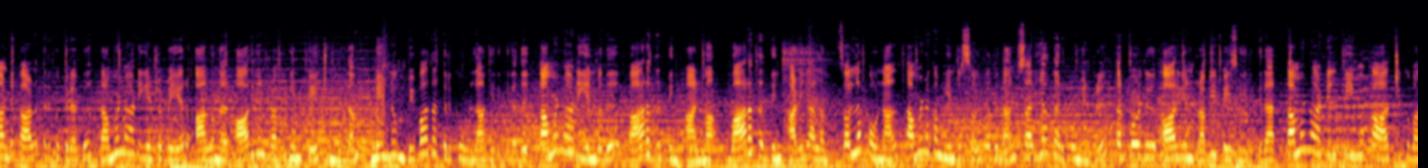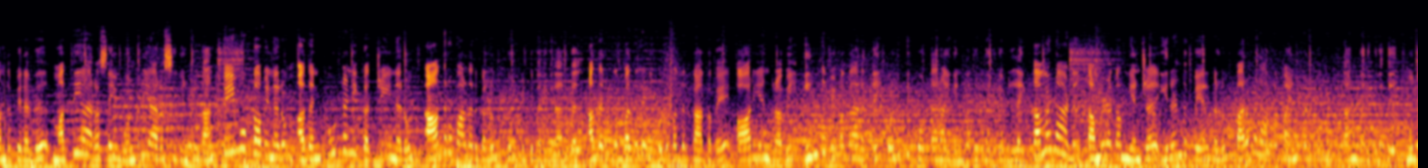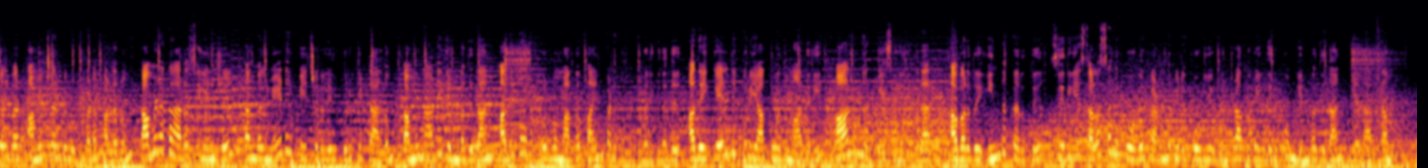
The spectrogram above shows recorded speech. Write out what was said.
ஆண்டு காலத்திற்கு பிறகு தமிழ்நாடு என்ற பெயர் ஆளுநர் ஆர் என் ரவியின் பேச்சு மூலம் மீண்டும் விவாதத்திற்கு உள்ளாகியிருக்கிறது. தமிழ்நாடு என்பது பாரதத்தின் ஆன்மா பாரதத்தின் அடையாளம். சொல்ல போனால் தமிழகம் என்று சொல்வதுதான் சரியாக இருக்கும் என்று தற்போது ஆர் என் ரவி பேசியிருக்கிறார். தமிழ்நாட்டில் திமுக ஆட்சிக்கு வந்த பிறகு மத்திய அரசை ஒன்றிய அரசு என்றுதான் திமுகவினரும் அதன் கூட்டணி கட்சியினரும் ஆதரவாளர்களும் குறிப்பிட்டு வருகிறார்கள். அதற்கு பதிலடி கொடுப்பதற்காகவே ஆர் என் ரவி இந்த விவகாரத்தை கொளுத்தி போட்டாரா என்பது தெரியவில்லை. தமிழ்நாடு தமிழகம் என்ற இரண்டு பெயர்களும் பரவலாக பயன்படுத்தப்பட்டுதான் வருகிறது. முதல்வர் அமைச்சர்கள் உட்பட பலரும் தமிழக அரசு என்று தங்கள் மேடை பேச்சுகளில் குறிப்பிட்டாலும் தமிழ்நாடு என்பதுதான் அதிகாரப்பூர்வமாக பயன்படுத்தப்பட்டு வருகிறது. அதை கேள்விக்குறியாக்குவது மாதிரி ஆளுநர் பேசியிருக்கிறார். அவரது இந்த கருத்து சிறிய சலசலப்போடு கடந்துவிடக்கூடிய ஒன்றாகவே இருக்கும் என்பதுதான் யதார்த்தம்.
